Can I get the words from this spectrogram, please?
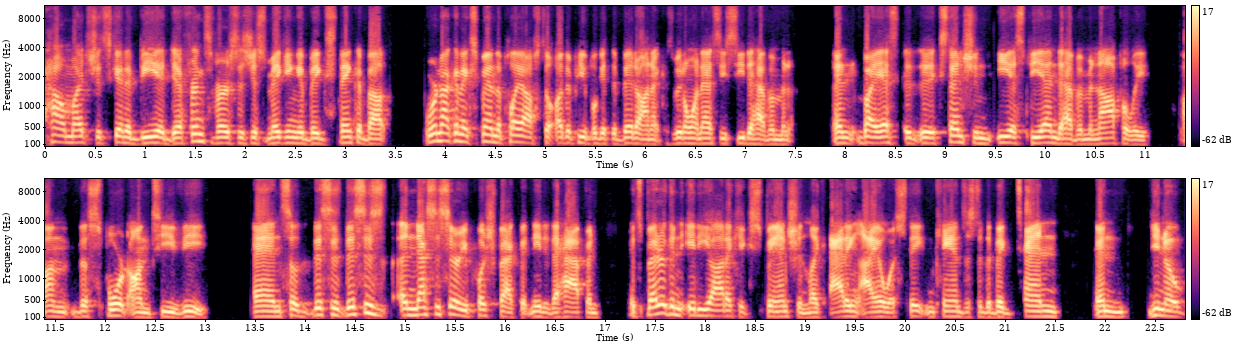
how much it's going to be a difference versus just making a big stink about we're not going to expand the playoffs till other people get the bid on it because we don't want SEC to have a and by es- the extension ESPN to have a monopoly on the sport on TV. And so this is this is a necessary pushback that needed to happen. It's better than idiotic expansion like adding Iowa State and Kansas to the Big 10 and you know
